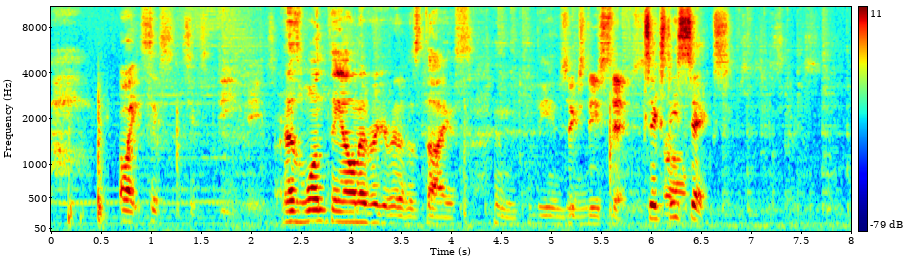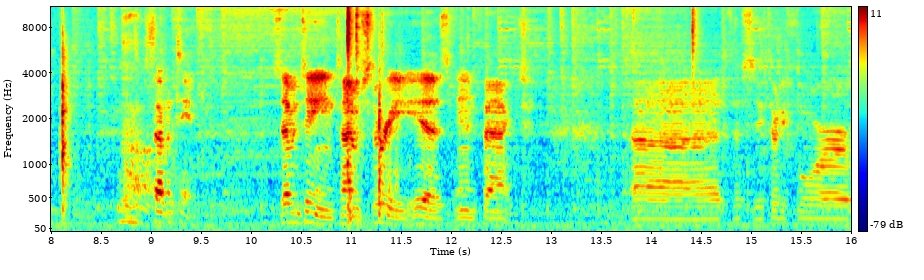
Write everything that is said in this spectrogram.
Oh wait, six, 68. Sorry. That's one thing I'll never get rid of is dice. in D&D. 66. 66. 17. 17 times 3 is, in fact, uh, let's see, 34,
